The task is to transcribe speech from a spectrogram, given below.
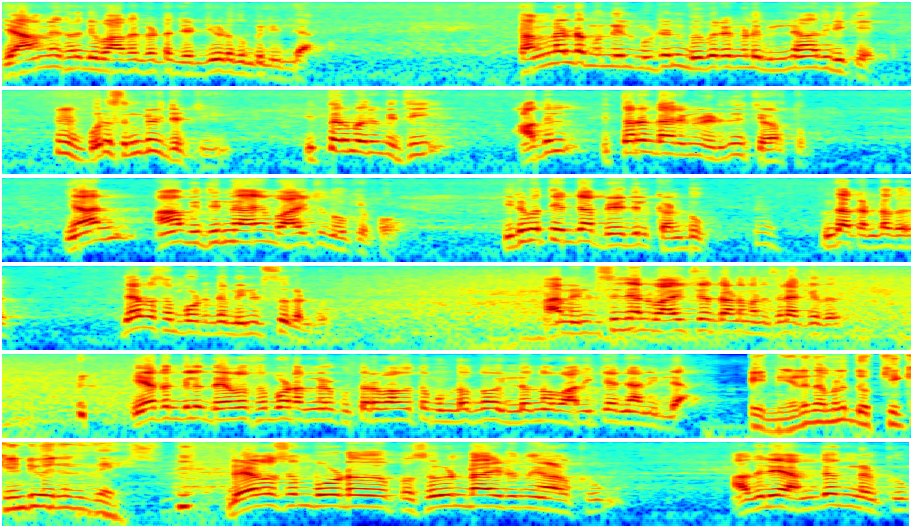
ജാമ്യഹർജി വാദം കേട്ട ജഡ്ജിയുടെ മുമ്പിലില്ല. തങ്ങളുടെ മുന്നിൽ മുഴുവൻ വിവരങ്ങളും ഇല്ലാതിരിക്കെ ഒരു സിംഗിൾ ജഡ്ജി ഇത്തരമൊരു വിധി അതിൽ ഇത്തരം കാര്യങ്ങൾ എഴുതി ചേർത്തു. ഞാൻ ആ വിധിന്യായം വായിച്ചു നോക്കിയപ്പോൾ ഇരുപത്തിയഞ്ചാം പേജിൽ കണ്ടു. എന്താ കണ്ടത്? ദേവസ്വം ബോർഡിന്റെ മിനിറ്റ്സ് കണ്ടു. ആ മിനിറ്റ്സിൽ ഞാൻ വായിച്ചെന്താണ് മനസ്സിലാക്കിയത്? ഏതെങ്കിലും ദേവസ്വം ബോർഡ് അങ്ങനെ ഉത്തരവാദിത്വം ഉണ്ടെന്നോ ഇല്ലെന്നോ വാദിക്കാൻ ഞാനില്ല. പിന്നീട് നമ്മൾ ദുഃഖിക്കേണ്ടി വരരുതേ. ദേവസ്വം ബോർഡ് പ്രസിഡന്റായിരുന്നയാൾക്കും അതിലെ അംഗങ്ങൾക്കും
